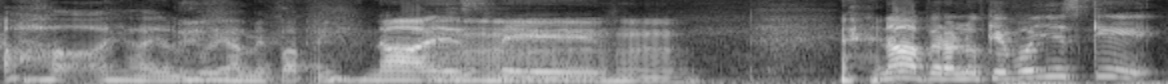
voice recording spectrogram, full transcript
Ay, ay, albureame, papi. No, este. No, pero lo que voy es que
